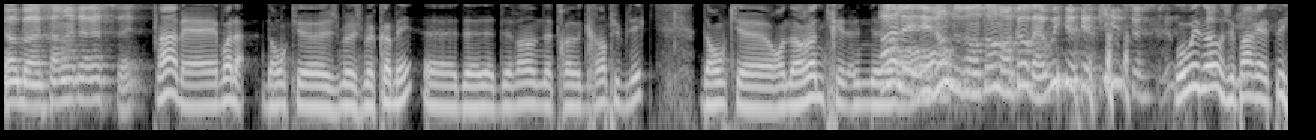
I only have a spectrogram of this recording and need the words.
Ah ben, ça m'intéresserait. Ah ben voilà, donc euh, je, me, je me commets euh, de- devant notre grand public. Donc euh, on aura une... cré- une- Ah, les, gens nous entendent encore? Ben oui, ok. je- Oui, oui, non, j'ai pas arrêté.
